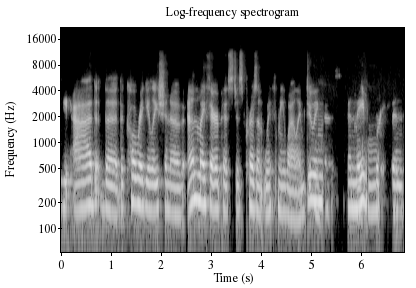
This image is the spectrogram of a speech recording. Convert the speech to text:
we add the the co-regulation of and my therapist is present with me while I'm doing mm-hmm. this. And maybe mm-hmm. we're even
